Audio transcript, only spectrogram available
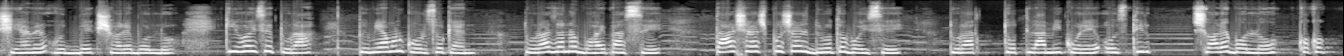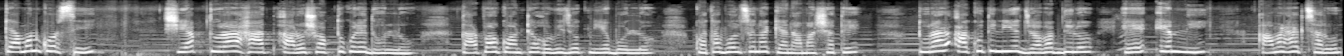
শিয়াবের উদ্বেগ স্বরে বলল, কি হয়েছে তোরা? তুমি এমন করছ কেন? তোরা যেন ভয় পাচ্ছে। তার শ্বাস প্রশ্বাস দ্রুত বইছে। তোরা তোতলামি করে অস্থির স্বরে বলল "ক- ক- কেমন করছি? শিয়াব তুরার হাত আরও শক্ত করে ধরল, তারপর কণ্ঠে অভিযোগ নিয়ে বলল, কথা বলছো না কেন আমার সাথে? তুরার আকুতি নিয়ে জবাব দিল, এ, এমনি, আমার হাত ছাড়ুন,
